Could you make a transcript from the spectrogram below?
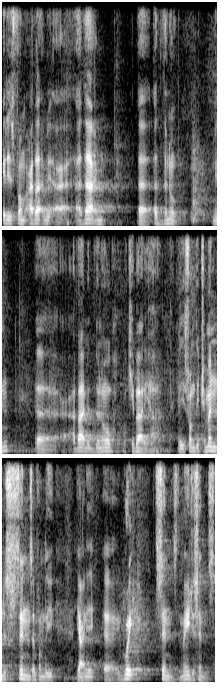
it is from adha'im uh, al-dhunub, uh, min uh, adha'im al-dhunub wa kibariha. It is from the tremendous sins and from the يعني, uh, great sins, the major sins.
